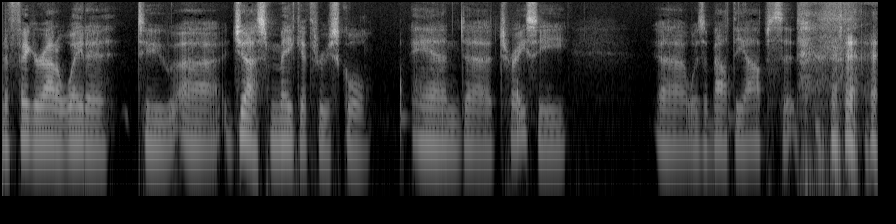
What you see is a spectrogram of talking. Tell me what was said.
to figure out a way to to uh, just make it through school. And uh, Tracy uh, was about the opposite.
